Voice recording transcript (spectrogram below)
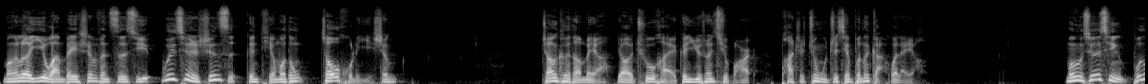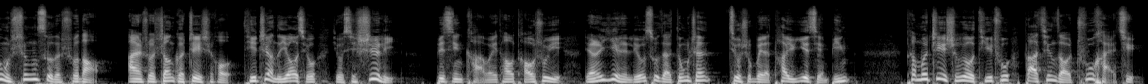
蒙乐以晚辈身份自居，微欠身子，跟田默东招呼了一声：“张克他们呀，要出海跟渔船去玩，怕是中午之前不能赶回来呀。”孟学庆不动声色地说道。按说张克这时候提这样的要求有些失礼，毕竟坎维涛、陶书义两人夜里留宿在东山，就是为了他与叶剑兵。他们这时候又提出大清早出海去。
